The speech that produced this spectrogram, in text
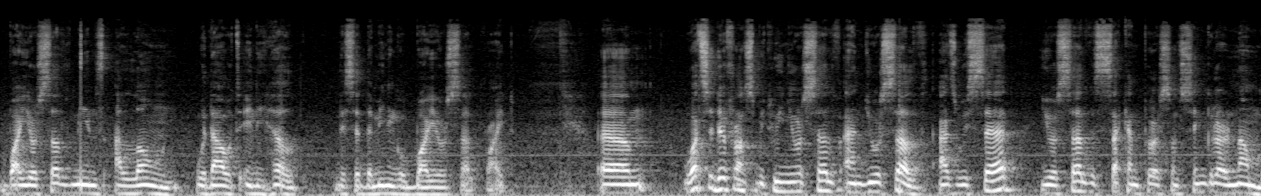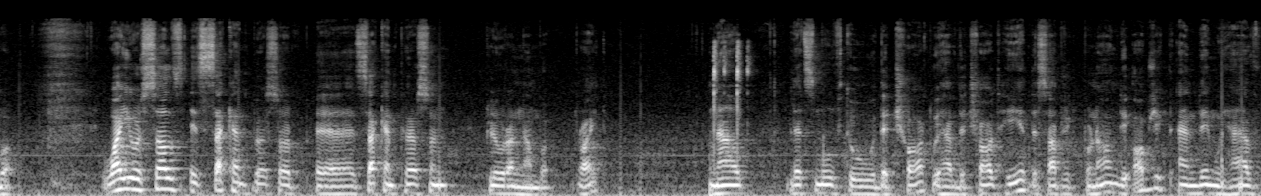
by yourself means alone without any help. This is the meaning of by yourself right? Um, what's the difference between yourself and yourself? As we said yourself is second person singular number. Why yourselves is second person uh, second person plural number right? Now let's move to the chart. We have the chart here the subject pronoun the object and then we have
